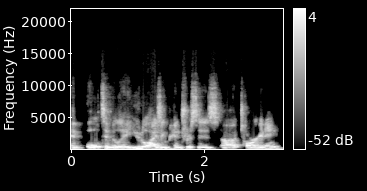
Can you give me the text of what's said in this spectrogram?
and ultimately utilizing Pinterest's uh, targeting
